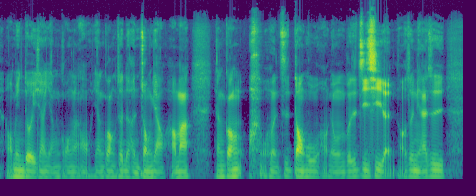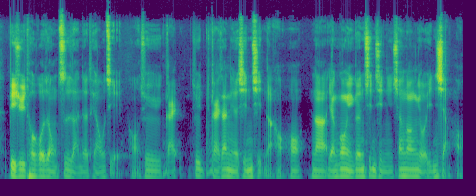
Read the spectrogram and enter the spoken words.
然后面对一下阳光，然后阳光真的很重要，好吗？阳光，我们是动物，我们不是机器人哦，所以你还是必须透过这种自然的调节哦，去改去改善你的心情然后哦。那阳光也跟心情你相当有影响哦。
